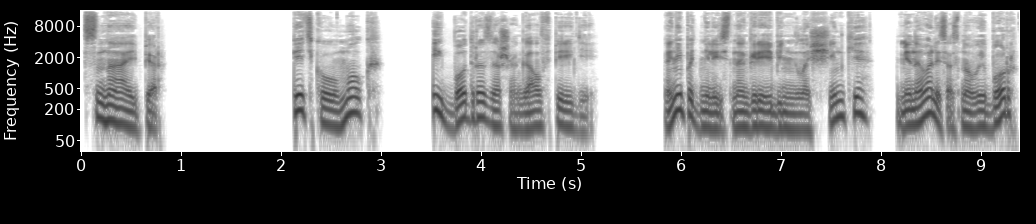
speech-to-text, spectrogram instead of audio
«Снайпер!» Петька умолк и бодро зашагал впереди. Они поднялись на гребень лощинки, миновали сосновый бор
